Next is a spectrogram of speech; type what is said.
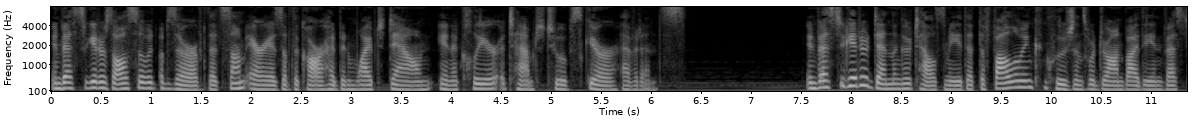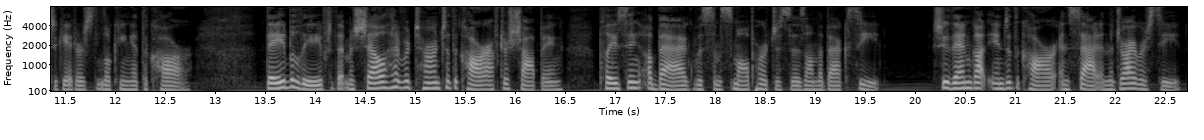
Investigators also observed that some areas of the car had been wiped down in a clear attempt to obscure evidence. Investigator Denlinger tells me that the following conclusions were drawn by the investigators looking at the car. They believed that Michelle had returned to the car after shopping, placing a bag with some small purchases on the back seat. She then got into the car and sat in the driver's seat.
